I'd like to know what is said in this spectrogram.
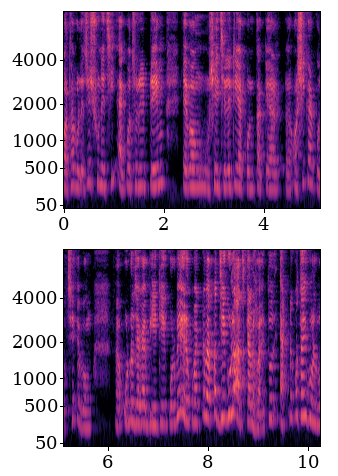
কথা বলেছে, শুনেছি, এক বছরের প্রেম এবং সেই ছেলেটি এখন তাকে আর অস্বীকার করছে এবং অন্য জায়গায় বিয়ে টিয়ে করবে, এরকম একটা ব্যাপার যেগুলো আজকাল হয়। তো একটা কথাই বলব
